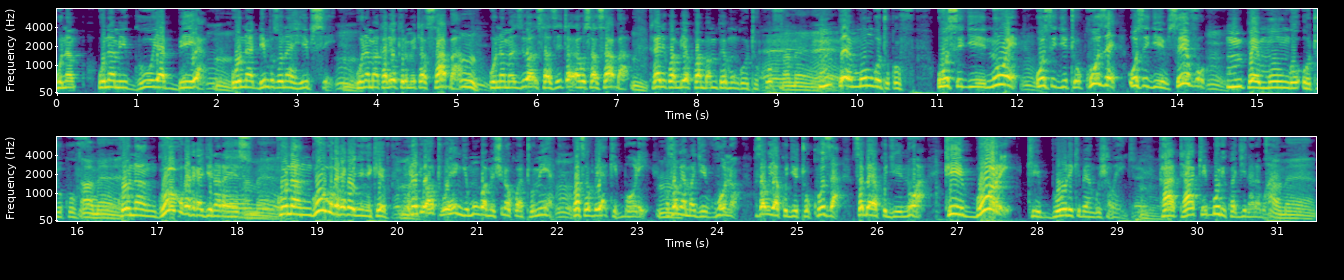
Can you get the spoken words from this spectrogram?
una una miguu ya bia una dimples una hipsi una makalio kilomita saba una maziwa saa sita au saa saba. Taka nikwambia kwamba mpe mungu utukufu. Mpe mungu utukufu. Usijiinue usijitukuze usijisifu. Mpe mungu utukufu. Amen. kuna nguvu katika jina la yesu. Kuna nguvu katika unyenyekevu. Unajua watu wengi mungu ameshindwa kuwatumia kwa sababu ya kiburi kwa sababu ya majivuno kwa sababu ya kujitukuza kwa sababu ya kujiinua. Kiburi kiburi kimeangusha wengi. Kataa kiburi kwa jina la bwana.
